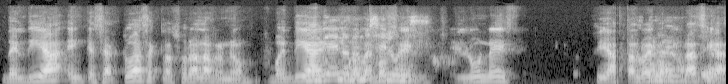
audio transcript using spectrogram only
del día en que se actúa, se clausura la reunión. Buen día, y nos, vemos, el lunes. El, lunes. Sí, hasta, luego. Gracias.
